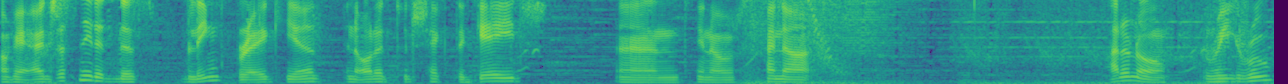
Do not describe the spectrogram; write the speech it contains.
okay, I just needed this blink break here in order to check the gauge and, you know, kinda... I don't know, regroup?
